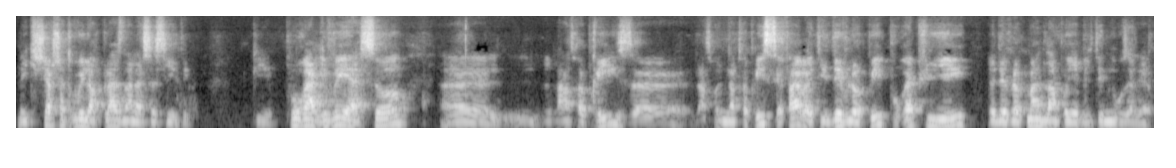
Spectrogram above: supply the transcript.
mais qui cherchent à trouver leur place dans la société. Puis pour arriver à ça, euh, l'entreprise, euh, une entreprise CFR a été développée pour appuyer le développement de l'employabilité de nos élèves.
